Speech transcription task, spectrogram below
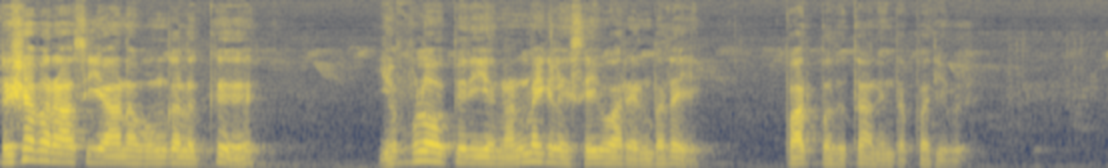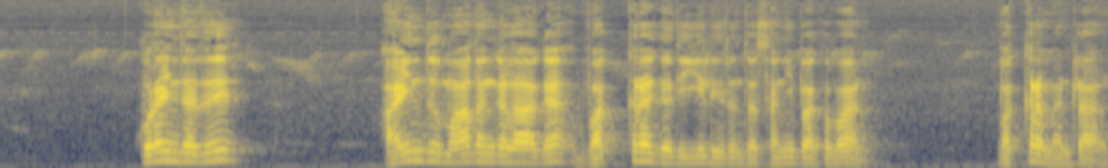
ரிஷபராசியான உங்களுக்கு எவ்வளோ பெரிய நன்மைகளை செய்வார் என்பதை பார்ப்பது தான் இந்த பதிவு. குறைந்தது ஐந்து மாதங்களாக வக்ரகதியில் இருந்த சனி பகவான் வக்ரம் என்றால்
